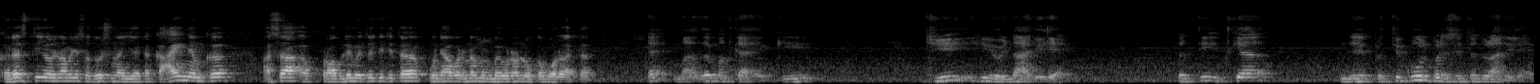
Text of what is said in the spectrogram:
खरंच ती योजना म्हणजे सदोष नाही आहे का? काय नेमकं असा प्रॉब्लेम येतो की तिथं पुण्यावरनं मुंबईवरनं लोक बोलायला लागतात? माझं मत काय आहे की जी ही योजना आलेली आहे तर ती इतक्या म्हणजे प्रतिकूल परिस्थितीतून आलेली आहे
